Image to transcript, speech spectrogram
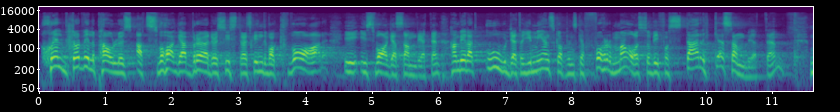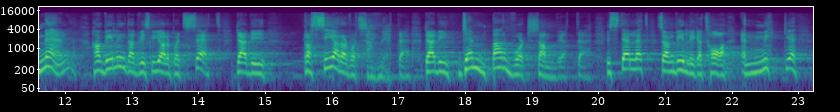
Självklart ville Paulus att svaga bröder och systrar ska inte vara kvar i, i svaga samveten. Han vill att ordet och gemenskapen ska forma oss så vi får starka samveten. Men han vill inte att vi ska göra det på ett sätt där vi raserar vårt samvete, där vi dämpar vårt samvete. Istället så är han villig att ta en mycket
